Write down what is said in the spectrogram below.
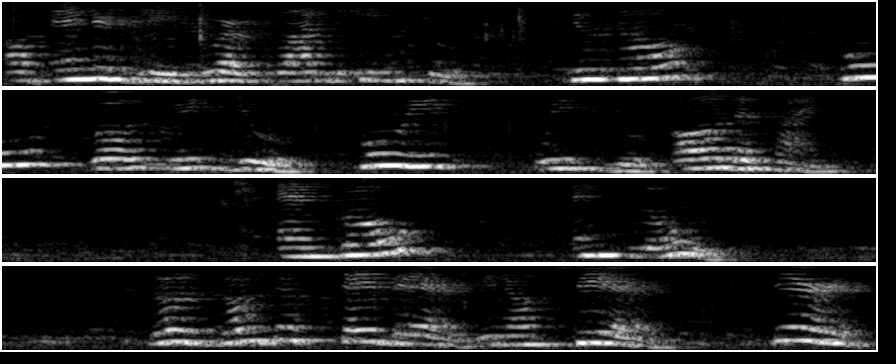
of energy you are plugged into. You know who goes with you, who is with you all the time. And go and glow. So don't just stay there, you know, share. Share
